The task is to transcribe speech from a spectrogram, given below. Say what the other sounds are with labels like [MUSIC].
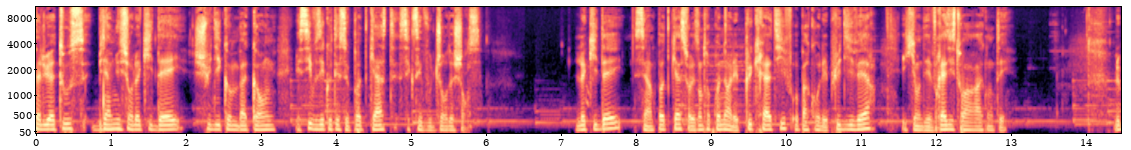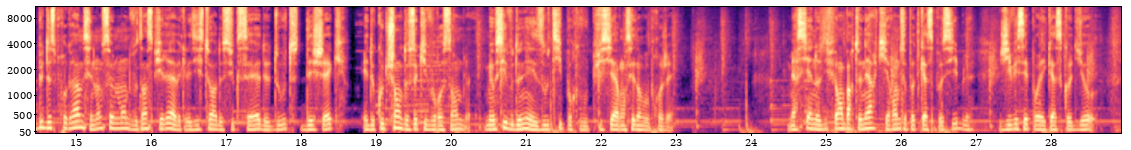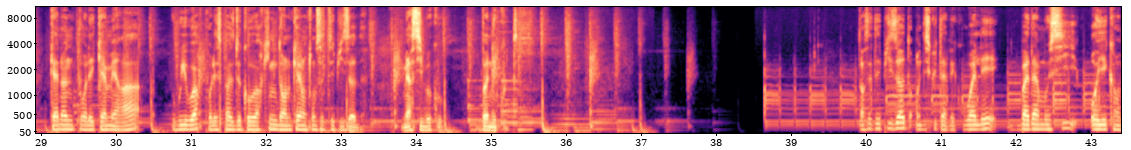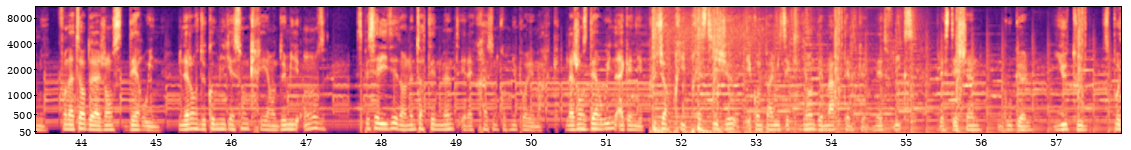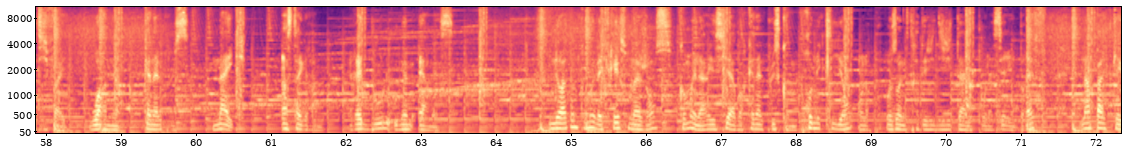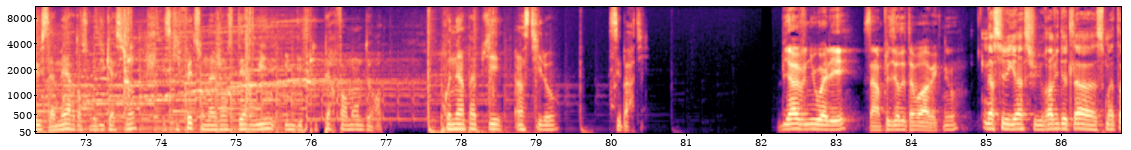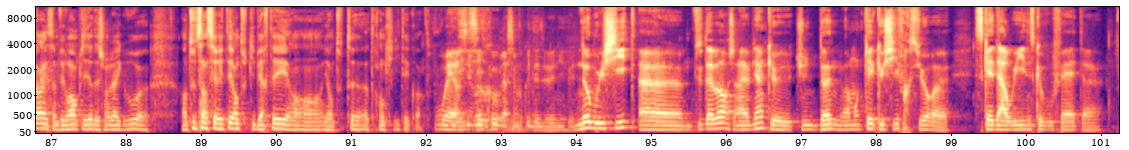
Salut à tous, bienvenue sur Lucky Day, je suis Dikom Bakang et si vous écoutez ce podcast, c'est que c'est votre jour de chance. Lucky Day, c'est un podcast sur les entrepreneurs les plus créatifs aux parcours les plus divers et qui ont des vraies histoires à raconter. Le but de ce programme, c'est non seulement de vous inspirer avec les histoires de succès, de doutes, d'échecs et de coups de chance de ceux qui vous ressemblent, mais aussi de vous donner les outils pour que vous puissiez avancer dans vos projets. Merci à nos différents partenaires qui rendent ce podcast possible. JVC pour les casques audio, Canon pour les caméras, WeWork pour l'espace de coworking dans lequel on tourne cet épisode. Merci beaucoup. Bonne écoute. Dans cet épisode, on discute avec Wale Badamossi Oyekami, fondateur de l'agence Derwin, une agence de communication créée en 2011 Spécialisée dans l'entertainment et la création de contenu pour les marques, l'agence Derwin a gagné plusieurs prix prestigieux et compte parmi ses clients des marques telles que Netflix, PlayStation, Google, YouTube, Spotify, Warner, Canal+, Nike, Instagram, Red Bull ou même Hermès. Il nous raconte comment il a créé son agence, comment il a réussi à avoir Canal+ comme premier client en leur proposant une stratégie digitale pour la série Bref, l'impact qu'a eu sa mère dans son éducation et ce qui fait de son agence Derwin une des plus performantes d'Europe. Prenez un papier, un stylo, c'est parti. Bienvenue Walé, c'est un plaisir de t'avoir avec nous. Merci les gars, je suis ravi d'être là ce matin et ça me fait vraiment plaisir d'échanger avec vous euh, en toute sincérité, en toute liberté et en, et en toute euh, tranquillité quoi. Ouais, merci beaucoup, merci beaucoup d'être venu. No bullshit. Euh, tout d'abord, j'aimerais bien que tu nous donnes vraiment quelques chiffres sur euh, ce qu'est Darwin, ce que vous faites.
